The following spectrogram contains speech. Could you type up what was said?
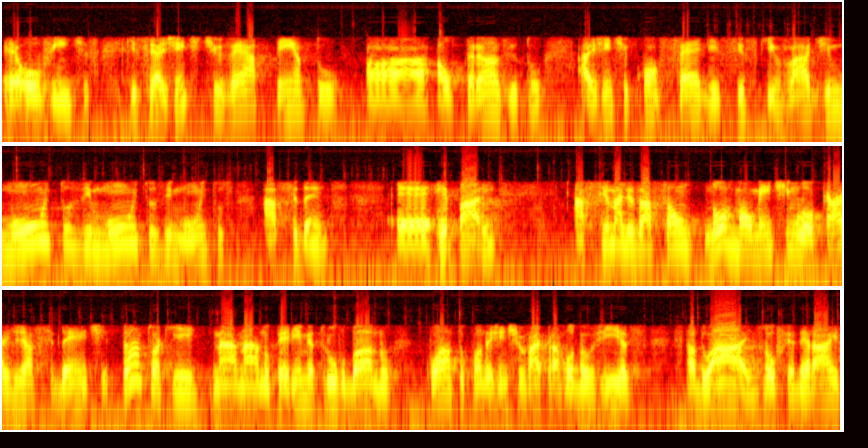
é, ouvintes, que se a gente tiver atento a, ao trânsito, a gente consegue se esquivar de muitos e muitos e muitos acidentes. É, reparem, a sinalização normalmente em locais de acidente, tanto aqui na, na, no perímetro urbano, quanto quando a gente vai para rodovias estaduais ou federais,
